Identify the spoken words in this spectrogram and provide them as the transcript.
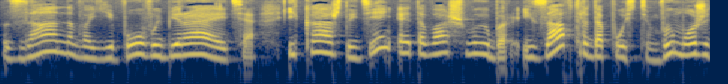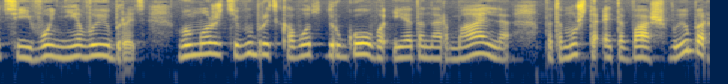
заново его выбираете. И каждый день это ваш выбор. И завтра, допустим, вы можете его не выбрать. Вы можете выбрать кого-то другого, и это нормально, потому что это ваш выбор,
